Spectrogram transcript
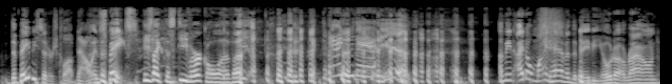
the Babysitters Club now in space. He's like the Steve Urkel of. Uh, Did I do that? He is. I mean, I don't mind having the baby Yoda around.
